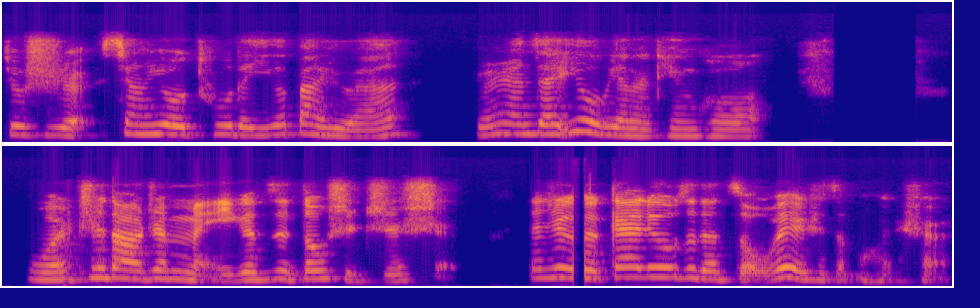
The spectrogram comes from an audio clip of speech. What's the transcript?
就是向右凸的一个半圆。仍然在右边的天空。我知道这每一个字都是知识，但这个街溜子的走位是怎么回事？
